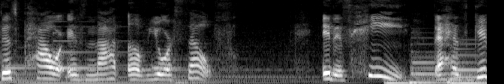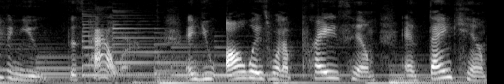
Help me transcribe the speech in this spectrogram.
this power is not of yourself. It is He that has given you this power. And you always want to praise Him and thank Him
